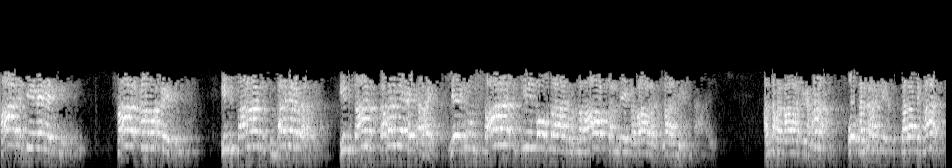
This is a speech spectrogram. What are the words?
سات چیزیں ایسی سات کام ایسے انسان مر جاتا ہے انسان قبر میں رہتا ہے لیکن ان سات چیزوں کا جواب کرنے کا بعد اچھا نہیں ہے اللہ تعالیٰ کے یہاں وہ اللہ کے طرح کے ساتھ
